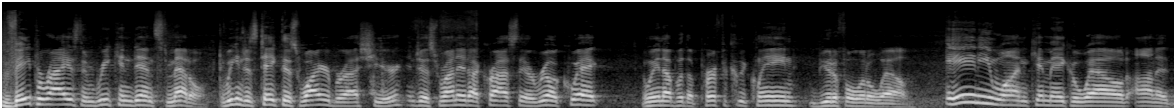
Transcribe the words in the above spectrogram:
vaporized and recondensed metal. We can just take this wire brush here and just run it across there real quick, and we end up with a perfectly clean, beautiful little weld anyone can make a weld on a,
